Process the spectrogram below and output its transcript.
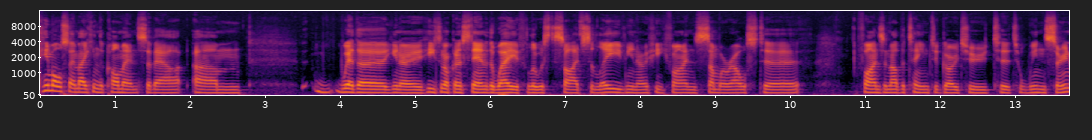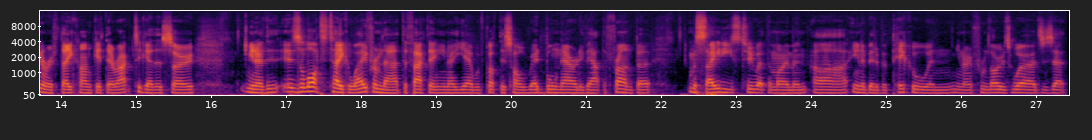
him also making the comments about um, whether you know he's not going to stand in the way if Lewis decides to leave. You know if he finds somewhere else to finds another team to go to to to win sooner if they can't get their act together. So you know, there's a lot to take away from that. The fact that, you know, yeah, we've got this whole Red Bull narrative out the front, but Mercedes too at the moment are in a bit of a pickle. And, you know, from those words, is that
